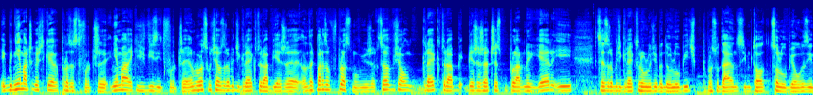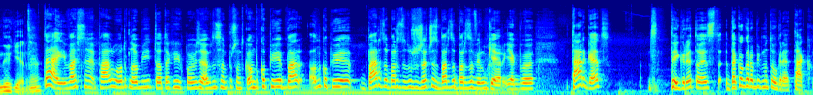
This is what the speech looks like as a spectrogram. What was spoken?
jakby nie ma czegoś takiego jak proces twórczy, nie ma jakiejś wizji twórczej. On po prostu chciał zrobić grę, która bierze, on tak bardzo wprost mówił, że chce wziąć grę, która bierze rzeczy z popularnych gier i chce zrobić grę, którą ludzie będą lubić, po prostu dając im to, co lubią z innych gier, nie? Tak, i właśnie Palworld lubi to, tak jak powiedziałem na samym początku, on kopiuje, bar on kopiuje bardzo, bardzo dużo rzeczy z bardzo, bardzo wielu gier. Jakby target tej gry to jest, dla kogo robimy tą grę? Tak,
